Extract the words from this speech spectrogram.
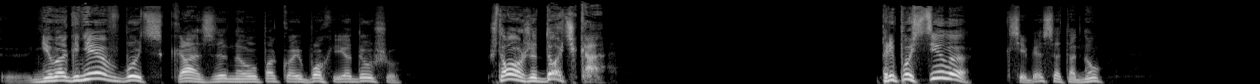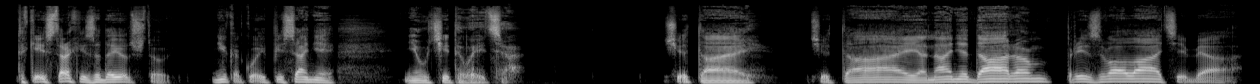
не во гнев будь сказано, упокой Бог ее душу. Что же, дочка? Припустила к себе сатану. Такие страхи задает, что никакое писание не учитывается. Читай. Читай, она недаром призвала тебя.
